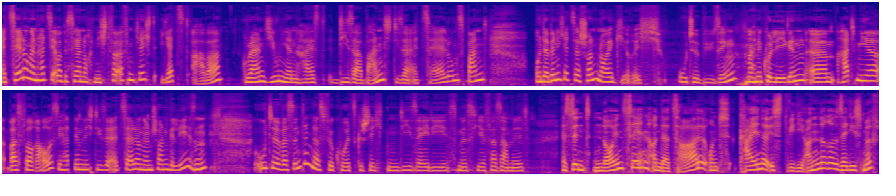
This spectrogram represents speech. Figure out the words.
Erzählungen hat sie aber bisher noch nicht veröffentlicht, jetzt aber. Grand Union heißt dieser Band, dieser Erzählungsband. Und da bin ich jetzt ja schon neugierig. Ute Büsing, meine Kollegin, ähm, hat mir was voraus. Sie hat nämlich diese Erzählungen schon gelesen. Ute, was sind denn das für Kurzgeschichten, die Sadie Smith hier versammelt? Es sind 19 an der Zahl und keine ist wie die andere. Sadie Smith,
